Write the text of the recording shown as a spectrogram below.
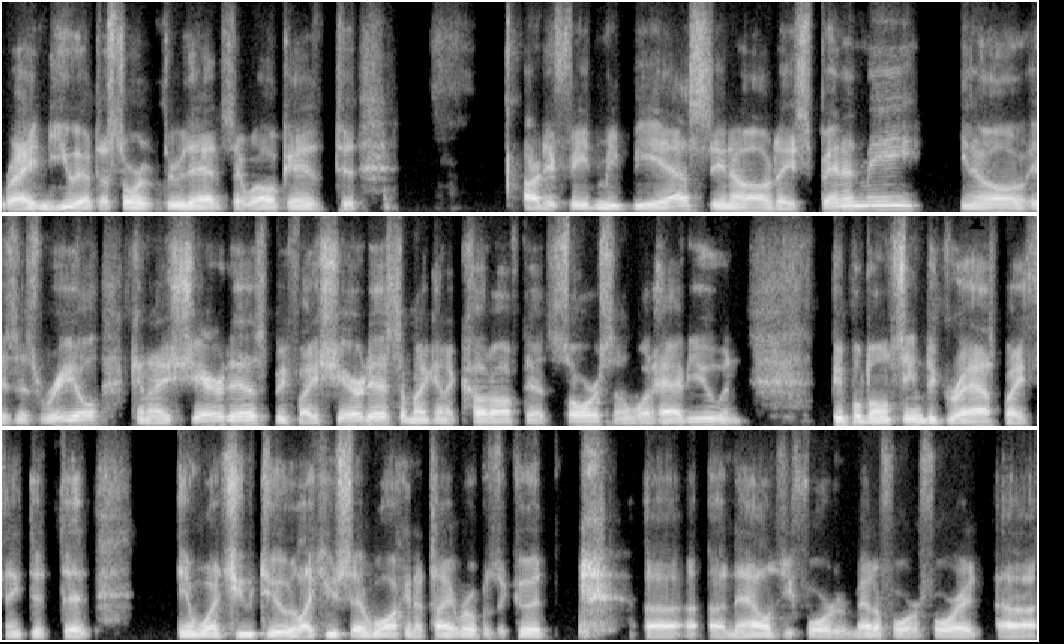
right? And you have to sort through that and say well okay to, are they feeding me bs you know? Are they spinning me you know is this real? Can i share this? If i share this am i going to cut off that source and what have you? And people don't seem to grasp i think that that in what you do like you said walking a tightrope is a good uh, analogy for it or metaphor for it uh,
